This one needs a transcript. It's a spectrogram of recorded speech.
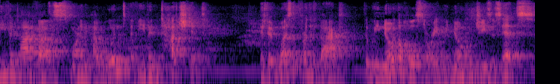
even talk about this this morning? I wouldn't have even touched it if it wasn't for the fact that we know the whole story and we know who Jesus is.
